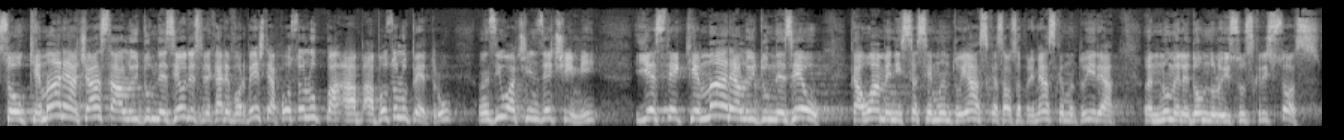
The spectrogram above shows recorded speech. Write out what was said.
Sau chemarea aceasta a lui Dumnezeu despre care vorbește Apostolul, Apostolul Petru în ziua cinzecimii, este chemarea lui Dumnezeu ca oamenii să se mântuiască sau să primească mântuirea în numele Domnului Isus Hristos.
